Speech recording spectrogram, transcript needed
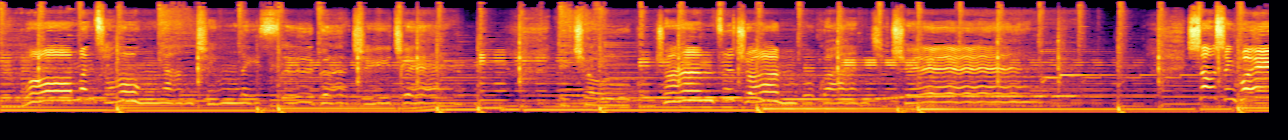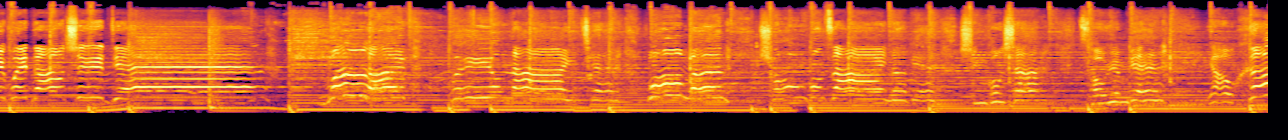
远，我们同样经历四个季节。地球公转自转，不管几圈，相信会回到起点。One life，会有那一天，我们重逢在那边，星空下，草原边，要和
